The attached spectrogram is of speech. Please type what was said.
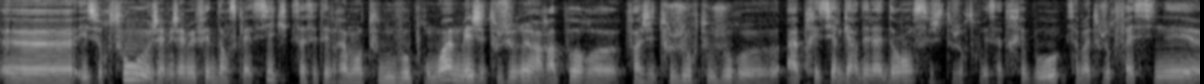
Euh, et surtout, j'avais jamais fait de danse classique. Ça, c'était vraiment tout nouveau pour moi. Mais j'ai toujours eu un rapport. Euh, enfin, j'ai toujours, toujours euh, apprécié regarder la danse. J'ai toujours trouvé ça très beau. Ça m'a toujours fasciné,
